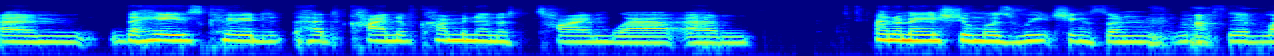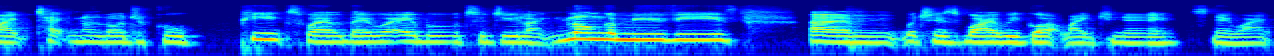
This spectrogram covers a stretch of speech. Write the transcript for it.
Um, the Hays Code had kind of come in at a time where um, animation was reaching some massive like technological peaks where they were able to do like longer movies um which is why we got like you know snow white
